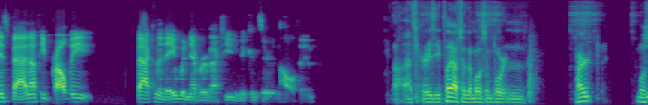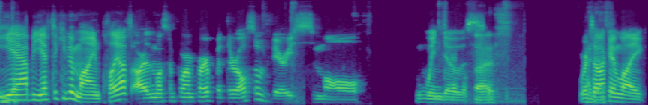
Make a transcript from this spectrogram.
is bad enough. He probably back in the day would never have actually even been considered in the Hall of Fame. Oh, that's crazy. Playoffs are the most important part. Most impor- Yeah, but you have to keep in mind playoffs are the most important part, but they're also very small windows. Size. We're I guess. talking like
